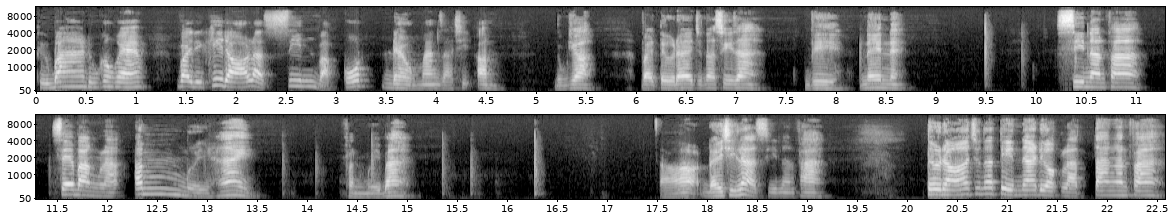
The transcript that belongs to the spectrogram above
Thứ ba đúng không em? Vậy thì khi đó là sin và cos đều mang giá trị âm. Đúng chưa? Vậy từ đây chúng ta suy ra, vì nên này, sin alpha sẽ bằng là âm 12 phần 13. Đó, đấy chính là sin alpha. Từ đó chúng ta tìm ra được là tan alpha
